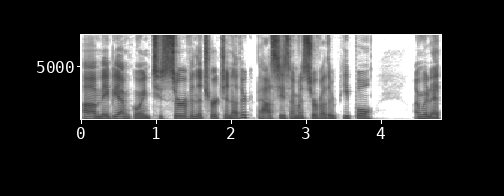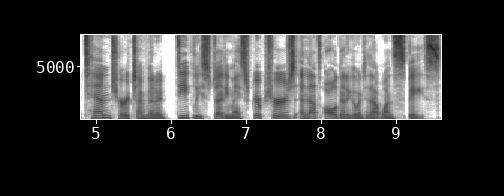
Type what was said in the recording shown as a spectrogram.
Um, maybe I'm going to serve in the church in other capacities. I'm going to serve other people. I'm going to attend church. I'm going to deeply study my scriptures, and that's all going to go into that one space.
